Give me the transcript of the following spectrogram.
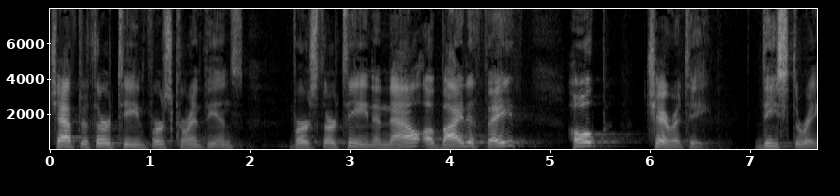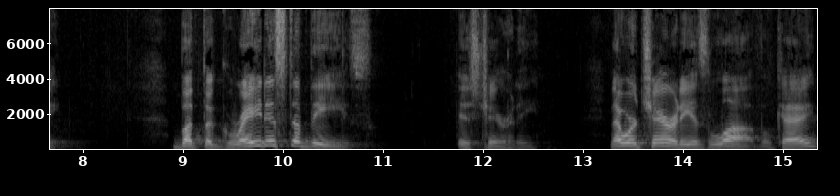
Chapter 13, 1 Corinthians, verse 13. And now abideth faith, hope, charity. These three. But the greatest of these is charity. That word charity is love, okay?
